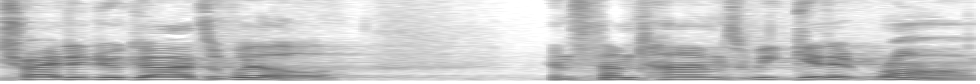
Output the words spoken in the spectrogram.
try to do God's will, and sometimes we get it wrong.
